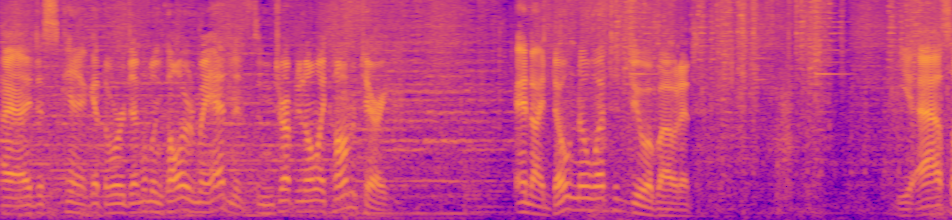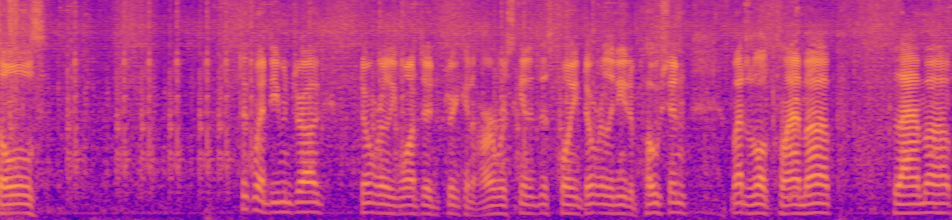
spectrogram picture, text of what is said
I, I just can't get the word gentleman caller in my head, and it's interrupting all my commentary. And I don't know what to do about it. You assholes. Took my demon drug. Don't really want to drink an armor skin at this point. Don't really need a potion. Might as well climb up, climb up,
